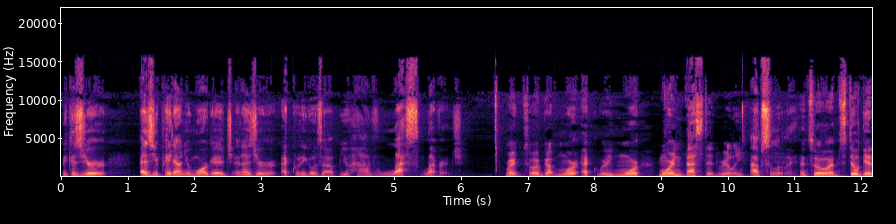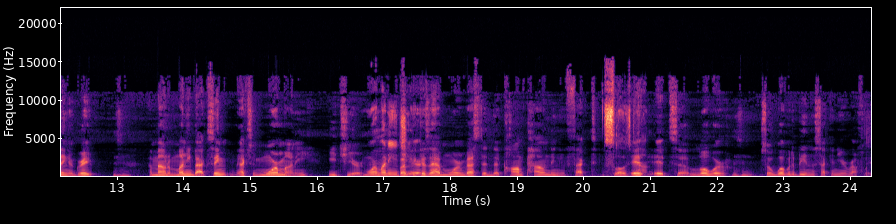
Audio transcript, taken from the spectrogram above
because you're as you pay down your mortgage and as your equity goes up, you have less leverage. Right. So I've got more equity, more more invested really. Absolutely. And so I'm still getting a great Mm-hmm. amount of money back. Same, actually, more money each year. More money each but year But because I have more invested, the compounding effect, slows down. Mm-hmm. it's uh, lower. So what would it be in the second year, roughly?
